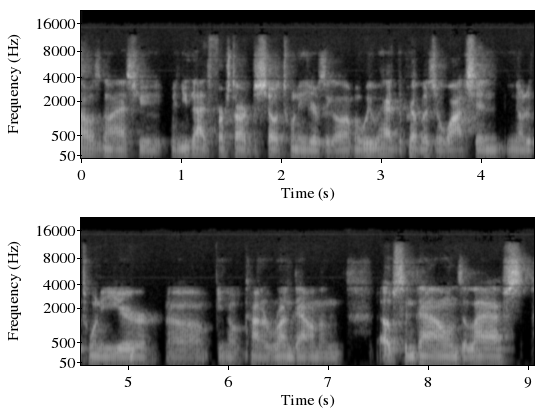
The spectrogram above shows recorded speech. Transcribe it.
I was going to ask you when you guys first started the show 20 years ago. I mean, we had the privilege of watching, you know, the 20 year, uh, you know, kind of rundown the ups and downs, the laughs,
